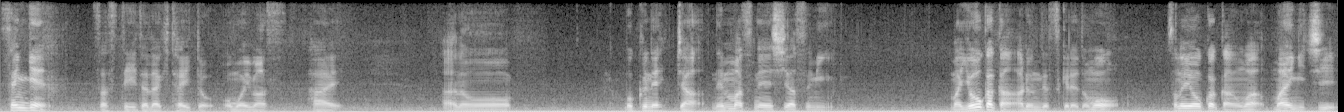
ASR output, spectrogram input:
宣言させていただきたいと思います。はい。あのー、僕ねじゃあ年末年始休みまあ8日間あるんですけれどもその8日間は毎日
